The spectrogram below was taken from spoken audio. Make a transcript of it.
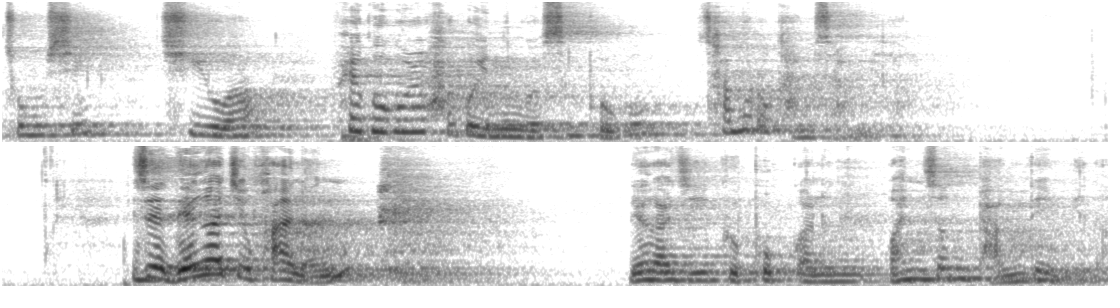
조금씩 치유와 회복을 하고 있는 것을 보고 참으로 감사합니다. 이제 네 가지 화는 네 가지 그 복과는 완전 반대입니다.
